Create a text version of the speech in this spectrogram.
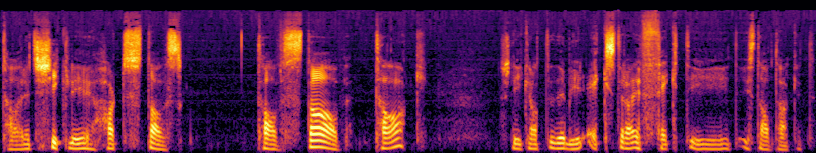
tar et skikkelig hardt stavtak slik at det blir ekstra effekt i, i stavtaket.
